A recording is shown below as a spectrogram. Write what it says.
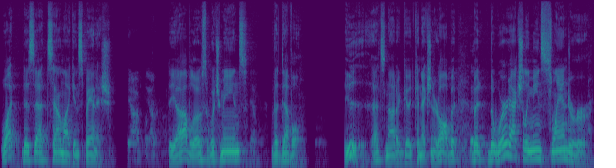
What does that sound like in Spanish? Diablos, Diablos which means the devil. Ew, that's not a good connection at all. But, but the word actually means slanderer.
